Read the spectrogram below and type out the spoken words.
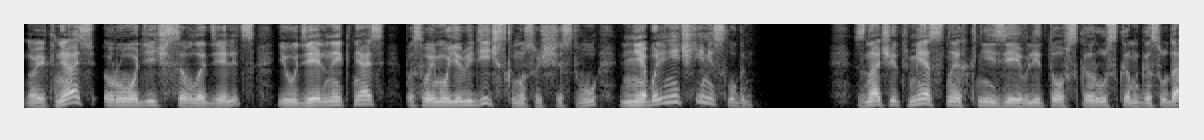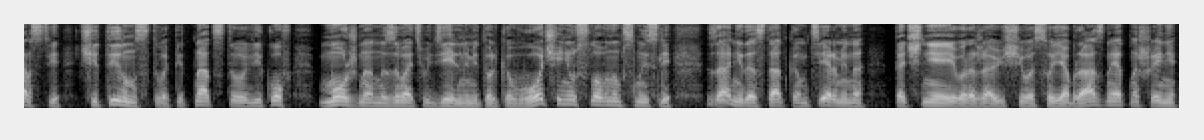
Но и князь родич-совладелец, и удельный князь по своему юридическому существу не были ничьими слугами. Значит, местных князей в литовско-русском государстве XIV-XV веков можно называть удельными только в очень условном смысле, за недостатком термина – точнее выражающего своеобразные отношения,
